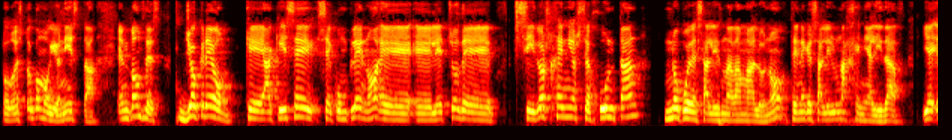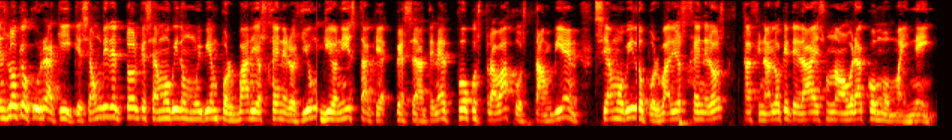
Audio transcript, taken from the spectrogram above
todo esto como guionista. Entonces, yo creo que aquí se, se cumple, ¿no? Eh, el hecho de si dos genios se juntan, no puede salir nada malo, ¿no? Tiene que salir una genialidad. Y es lo que ocurre aquí, que sea un director que se ha movido muy bien por varios géneros y un guionista que, pese a tener pocos trabajos, también se ha movido por varios géneros, al final lo que te da es una obra como My Name.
